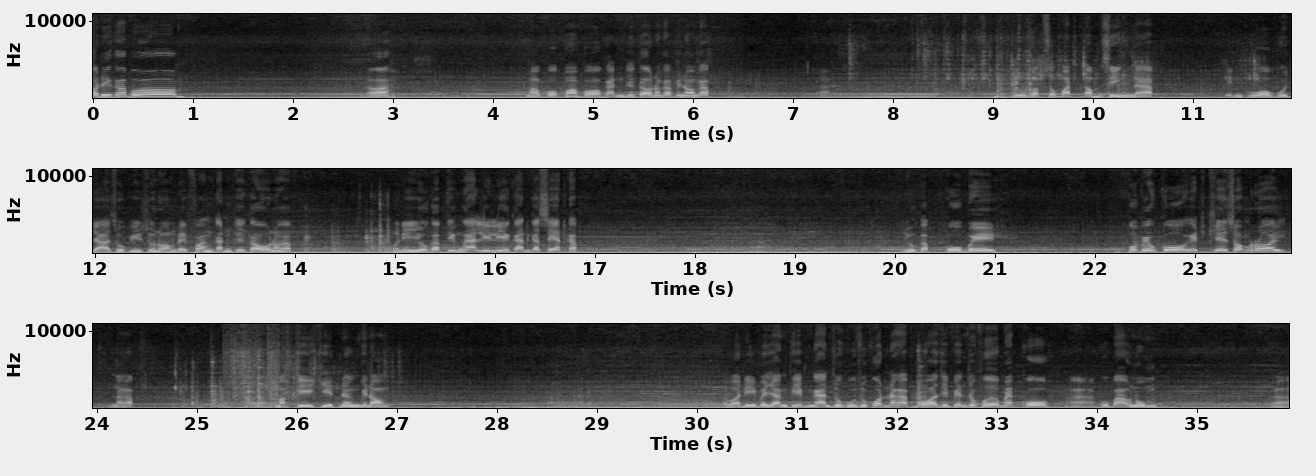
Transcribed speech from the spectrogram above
สวัสดีครับผมมาพบมาพอกันคือเก่านะครับพี่น้องครับอยู่กับสมบัติตำสิ่งนะครับเห็นผู้เว้าผู้จ่าสุพีสุนองได้ฟังกันคือเก่านะครับวันนี้อยู่กับทีมงานลีเลียการเกษตรครับอะอยู่กับโกเบโกเบลโก้เอสเคสองร้อยนะครับ มักที่ขีดหนึ่งพี่น้อง ส วัสดีไปยังทีมงานสุขุสุคนนะครับเพราะว่าจะเป็นโชเฟอร์แมคโครผู้บ่าวหนุ่มอ่า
